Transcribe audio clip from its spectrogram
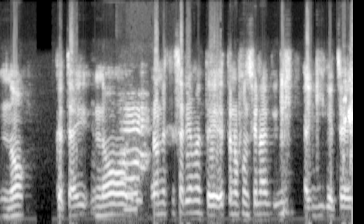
no, ¿cachai? No, no necesariamente, esto no funciona aquí, aquí ¿cachai?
